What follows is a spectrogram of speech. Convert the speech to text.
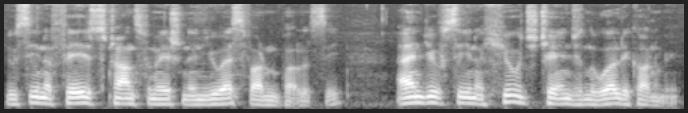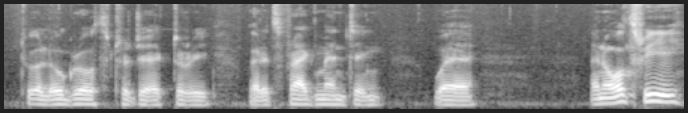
You've seen a phased transformation in US foreign policy. And you've seen a huge change in the world economy to a low-growth trajectory where it's fragmenting, where and all three,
